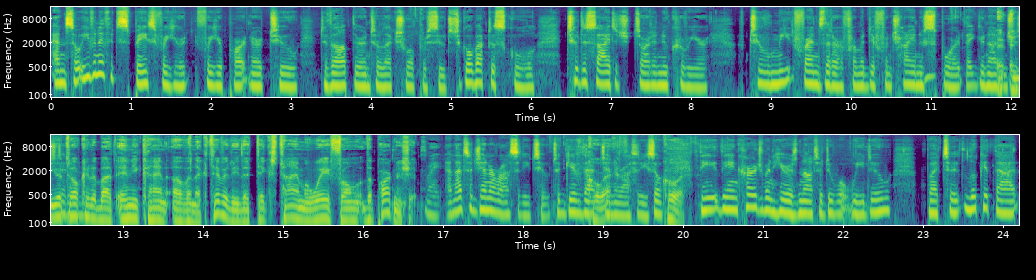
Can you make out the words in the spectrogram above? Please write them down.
And so even if it's space for your for your partner to develop their intellectual pursuits, to go back to school, to decide to start a new career, to meet friends that are from a different, try a new mm-hmm. sport that you're not And, and you're in. talking about any kind of an activity that takes time away from the partnership. Right, and that's a generosity too, to give that Correct. generosity. So Correct. the the encouragement here is not to do what we do, but to look at that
